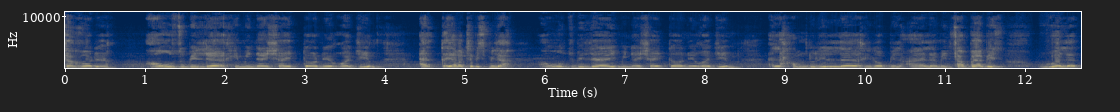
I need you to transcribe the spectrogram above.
cara dia auzubillahi minasyaitonirrajim. Tak payah baca bismillah. Auzubillahi minasyaitonirrajim. Alhamdulillahi Rabbil Alamin. Sampai habis Walad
